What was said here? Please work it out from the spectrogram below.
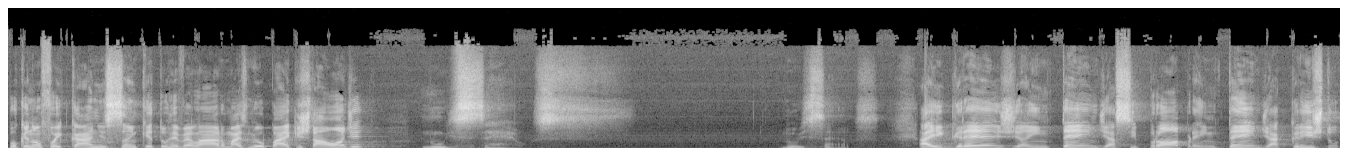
porque não foi carne e sangue que tu revelaram, mas meu Pai que está onde? Nos céus. Nos céus. A igreja entende a si própria, entende a Cristo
